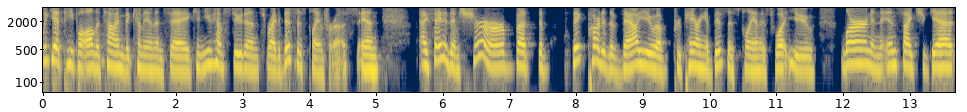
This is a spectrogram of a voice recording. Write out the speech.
we get people all the time that come in and say, Can you have students write a business plan for us? And I say to them, Sure, but the big part of the value of preparing a business plan is what you learn and the insights you get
